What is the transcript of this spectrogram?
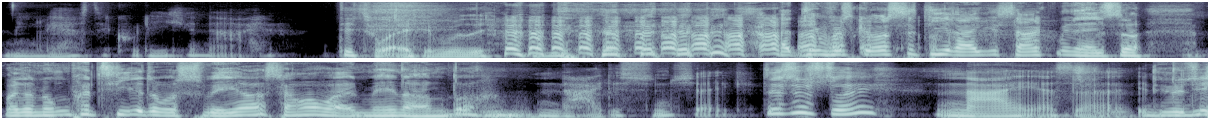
Min værste kollega? Nej, det tror jeg ikke, jeg er ude i. Det er måske også så direkte sagt, men altså, var der nogle partier, der var sværere at samarbejde med end andre? Nej, det synes jeg ikke. Det synes du ikke? Nej, altså, du lige tænker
